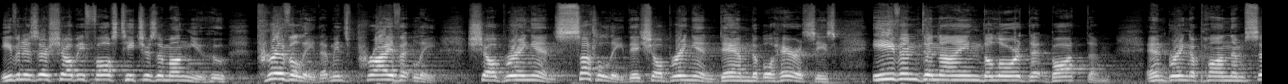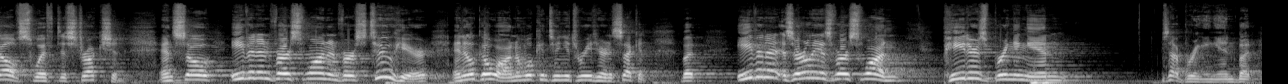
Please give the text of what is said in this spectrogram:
even as there shall be false teachers among you, who privily, that means privately, shall bring in, subtly, they shall bring in damnable heresies, even denying the Lord that bought them, and bring upon themselves swift destruction. And so, even in verse 1 and verse 2 here, and it'll go on, and we'll continue to read here in a second, but even as early as verse 1, Peter's bringing in, he's not bringing in, but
